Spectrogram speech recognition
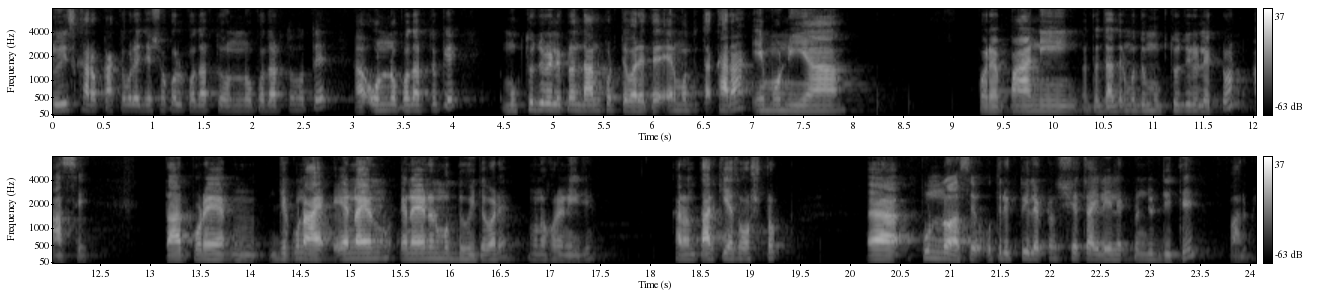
লুইস ক্ষারক কাকে বলে? যে সকল পদার্থ অন্য পদার্থ হতে অন্য পদার্থকে মুক্ত জোর ইলেকট্রন দান করতে পারে। এর মধ্যে কারা? অ্যামোনিয়া, পরে পানি, অর্থাৎ যাদের মধ্যে মুক্ত জোর ইলেকট্রন আছে। তারপরে যে কোনো এনায়ন এনায়নের মধ্যে হইতে পারে, মনে করেন এই যে। কারণ তার কি আছে অষ্টক? পূর্ণ আছে, অতিরিক্ত ইলেকট্রন সে চাইলে ইলেকট্রন জোট দিতে পারবে।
